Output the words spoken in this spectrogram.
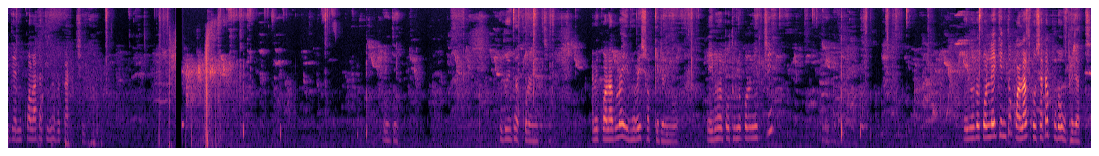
এই যে আমি কলাটা কীভাবে কাটছি। এই যে, দুই ভাগ করে নিচ্ছি। আমি কলাগুলো এইভাবেই সব কেটে নেব। এইভাবে প্রথমে করে নিচ্ছি। এইভাবে করলে কিন্তু কলার খোসাটা পুরো উঠে যাচ্ছে।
